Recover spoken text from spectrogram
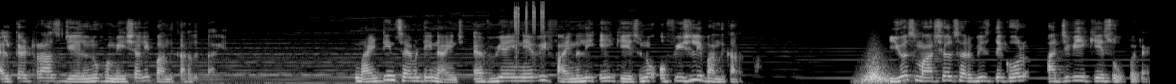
ਐਲਕੈਟਰਾਸ ਜੇਲ੍ਹ ਨੂੰ ਹਮੇਸ਼ਾ ਲਈ ਬੰਦ ਕਰ ਦਿੱਤਾ ਗਿਆ। 1979 ਚ FBI ਨੇ ਵੀ ਫਾਈਨਲੀ ਇਹ ਕੇਸ ਨੂੰ ਆਫੀਸ਼ੀਅਲੀ ਬੰਦ ਕਰਤਾ ਯੂਐਸ ਮਾਰਸ਼ਲ ਸਰਵਿਸ ਦੇ ਕੋਲ ਅੱਜ ਵੀ ਇਹ ਕੇਸ ਓਪਨ ਹੈ।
